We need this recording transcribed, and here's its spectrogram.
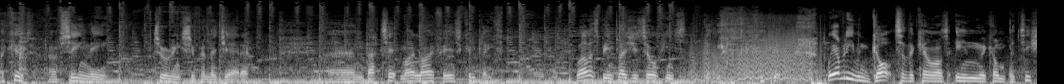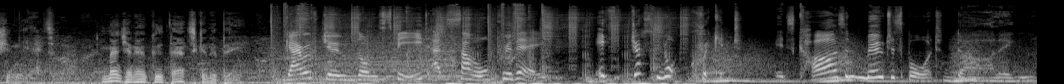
I could. I've seen the Touring Superleggera, and that's it. My life is complete. Well, it's been a pleasure talking. To we haven't even got to the cars in the competition yet. Imagine how good that's going to be. Gareth Jones on speed at Salon Privé. It's just not cricket. It's cars and motorsport, darling.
